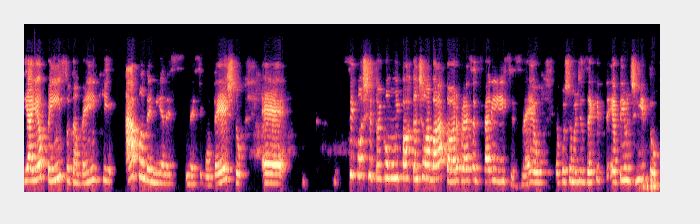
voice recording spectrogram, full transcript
E aí eu penso também que a pandemia, nesse, nesse contexto, é, se constitui como um importante laboratório para essas experiências. Né? Eu, eu costumo dizer que eu tenho dito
